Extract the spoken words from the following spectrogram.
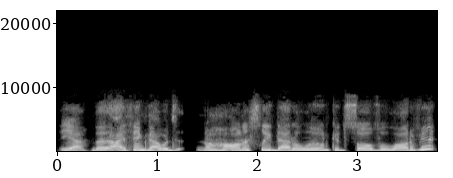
yeah i think that would honestly that alone could solve a lot of it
